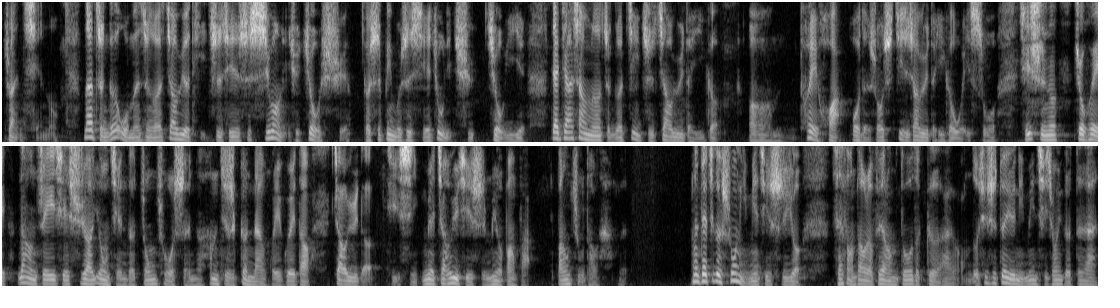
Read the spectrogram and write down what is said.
赚钱哦。那整个我们整个教育的体制其实是希望你去就学，可是并不是协助你去就业。再加上呢，整个继职教育的一个呃退化，或者说是继职教育的一个萎缩，其实呢，就会让这一些需要用钱的中辍生呢，他们其实更难回归到教育的体系，因为教育其实没有办法。帮助到他们。那在这个书里面，其实有采访到了非常多的个案哦。尤其是对于里面其中一个个案，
